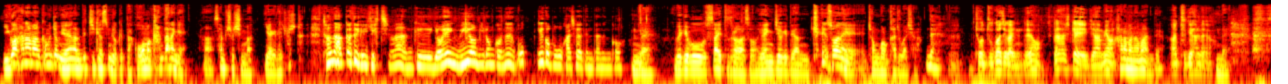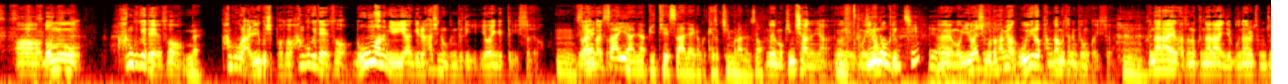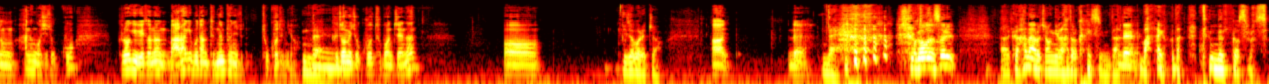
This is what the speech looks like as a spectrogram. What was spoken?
이거 하나만큼은 좀 여행하는데 지켰으면 좋겠다. 그것만 간단하게 아, 30초씩만 이야기를 해주시죠. 저는 아까도 얘기했지만 그 여행 위험 이런 거는 꼭 읽어보고 가셔야 된다는 거. 네. 외교부 사이트 들어가서 여행 지역에 대한 최소한의 정보는 가져가셔라. 네. 네. 저는 두 가지가 있는데요. 짧게 얘기하면 하나만 하면 안 돼요? 아 두 개 할래요. 네. 어, 너무 한국에 대해서 네. 한국을 알리고 싶어서 한국에 대해서 너무 많은 이야기를 하시는 분들이 여행객들이 있어요. 음, 여행 가서. 싸이 아냐, BTS 아냐 이런 거 계속 질문하면서 네, 뭐 김치 아느냐, 뭐 이런 거 들노 그리- 김치? 예. 네, 뭐 이런 식으로 하면 오히려 반감을 사는 경우가 있어요. 음. 그 나라에 가서는 그 나라 이제 문화를 존중하는 것이 좋고 그러기 위해서는 말하기보다는 듣는 편이 좋- 좋거든요. 네. 음. 그 점이 좋고 두 번째는 어, 잊어버렸죠. 아, 네. 네. 그것을 어, 그 하나로 정리를 하도록 하겠습니다. 네. 말하기보다 듣는 것으로서.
